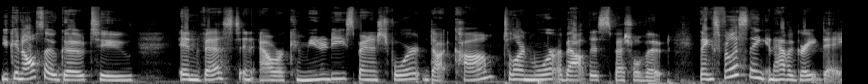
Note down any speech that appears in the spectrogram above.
You can also go to investinourcommunityspanishfort.com to learn more about this special vote. Thanks for listening and have a great day.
